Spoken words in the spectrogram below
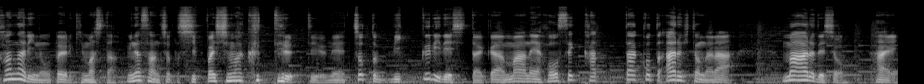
かなりのお便り来ました。皆さんちょっと失敗しまくってるっていうね。ちょっとびっくりでしたがまあね宝石買ったことある人ならまああるでしょう。はい。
